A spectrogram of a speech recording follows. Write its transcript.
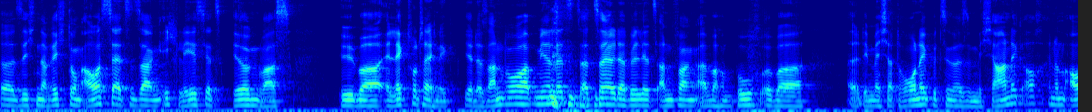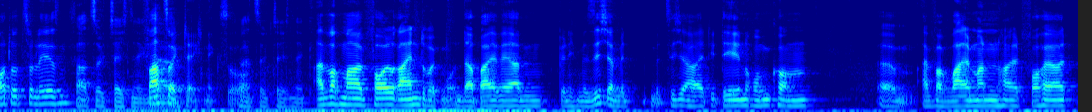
äh, sich eine Richtung aussetzen, sagen, ich lese jetzt irgendwas über Elektrotechnik. Ja, der Sandro hat mir letztens erzählt, er will jetzt anfangen, einfach ein Buch über die Mechatronik bzw. Mechanik auch in einem Auto zu lesen. Fahrzeugtechnik. Fahrzeugtechnik, so. Fahrzeugtechnik. Einfach mal voll reindrücken und dabei werden, bin ich mir sicher, mit, mit Sicherheit Ideen rumkommen. Ähm, einfach weil man halt vorher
